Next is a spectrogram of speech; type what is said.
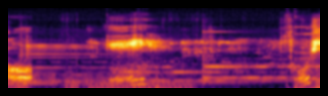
Okej. Coś.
